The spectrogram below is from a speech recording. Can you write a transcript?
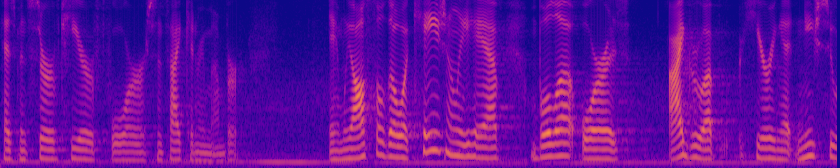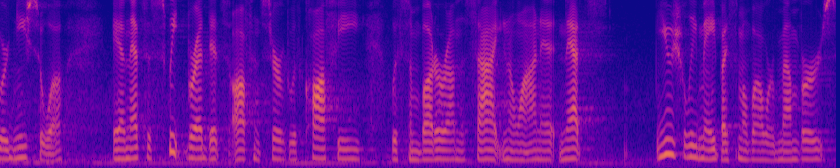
has been served here for, since I can remember. And we also, though, occasionally have bulla, or as I grew up hearing it, nisu or nisua, And that's a sweet bread that's often served with coffee, with some butter on the side, you know, on it. And that's usually made by some of our members.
